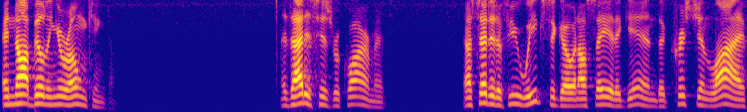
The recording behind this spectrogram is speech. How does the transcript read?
and not building your own kingdom. That is his requirement. I said it a few weeks ago, and I'll say it again. The Christian life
